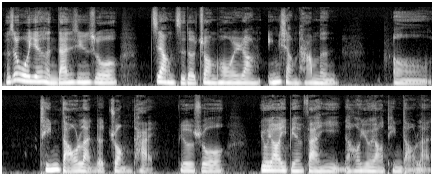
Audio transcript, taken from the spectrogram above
可是我也很担心说，这样子的状况会让影响他们，嗯，听导览的状态。比如说，又要一边翻译，然后又要听导览，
